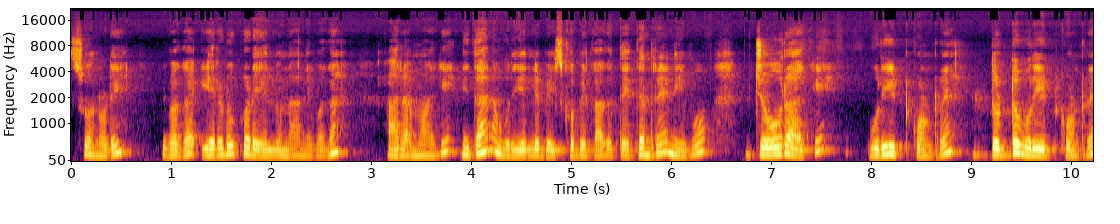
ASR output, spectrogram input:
ಸೊ ನೋಡಿ, ಇವಾಗ ಎರಡೂ ಕಡೆಯಲ್ಲೂ ನಾನಿವಾಗ ಆರಾಮಾಗಿ ನಿಧಾನ ಉರಿಯಲ್ಲೇ ಬೇಯಿಸ್ಕೋಬೇಕಾಗುತ್ತೆ. ಯಾಕಂದರೆ ನೀವು ಜೋರಾಗಿ ಉರಿ ಇಟ್ಕೊಂಡ್ರೆ, ದೊಡ್ಡ ಉರಿ ಇಟ್ಕೊಂಡ್ರೆ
